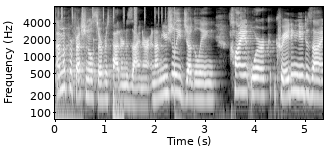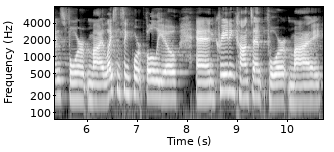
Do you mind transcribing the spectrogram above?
I'm a professional surface pattern designer and I'm usually juggling client work, creating new designs for my licensing portfolio, and creating content for my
